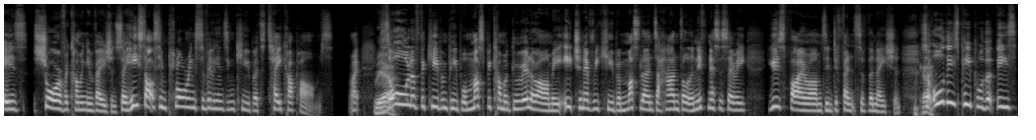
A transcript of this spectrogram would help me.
is sure of a coming invasion. So he starts imploring civilians in Cuba to take up arms. Right? Yeah. all of the Cuban people must become a guerrilla army. Each and every Cuban must learn to handle and, if necessary, use firearms in defense of the nation. So all these people that these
